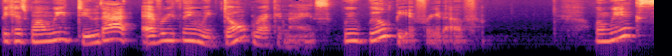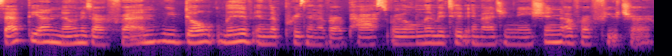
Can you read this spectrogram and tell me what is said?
Because when we do that, everything we don't recognize, we will be afraid of. When we accept the unknown as our friend, we don't live in the prison of our past or the limited imagination of our future.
